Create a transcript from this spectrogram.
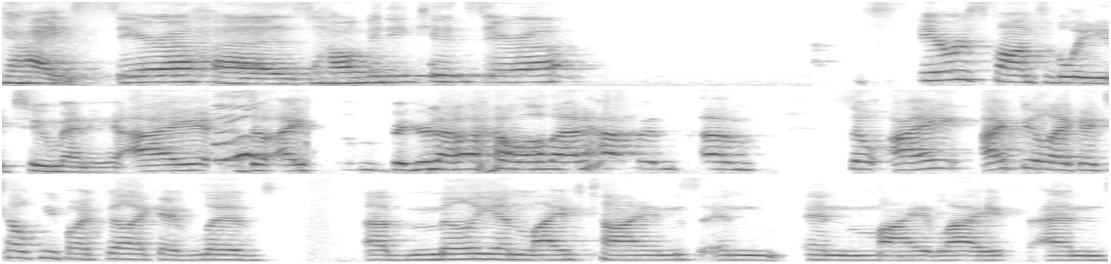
guys, Sarah has how many kids, Sarah? Irresponsibly too many. I I figured out how all that happens. Um, so I I feel like I tell people I feel like I've lived a million lifetimes in in my life and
